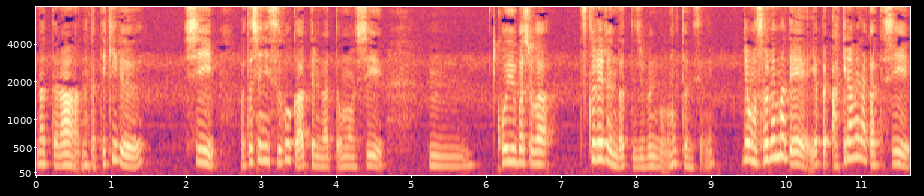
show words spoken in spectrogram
なったらなんかできるし私にすごく合ってるなって思うしうんこういう場所が作れるんだって自分にも思ったんですよね。でもそれまでやっぱり諦めなかったし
